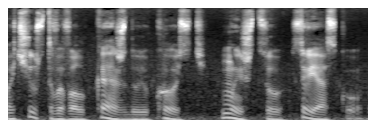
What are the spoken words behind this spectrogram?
Почувствовал каждую кость, мышцу, связку.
